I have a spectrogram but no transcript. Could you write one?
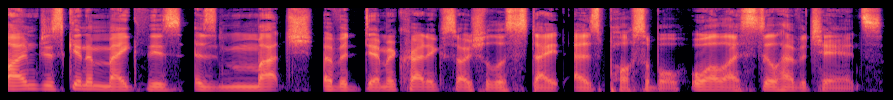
I'm just going to make this as much of a democratic socialist state as possible while I still have a chance.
